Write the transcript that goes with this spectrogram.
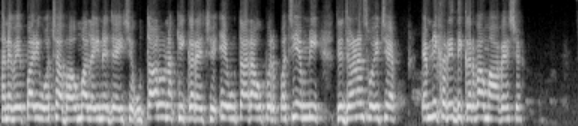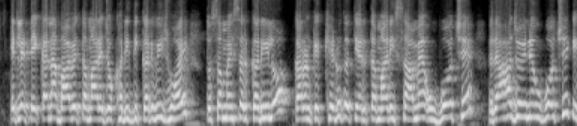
અને વેપારી ઓછા ભાવમાં લઈને જાય છે, ઉતારો નક્કી કરે છે, એ ઉતારા ઉપર પછી એમની જે જણસ હોય છે, એમની ખરીદી કરવામાં આવે છે. એટલે ટેકાના ભાવે તમારે જો ખરીદી કરવી જ હોય, તો સમયસર કરી લો. કારણ કે ખેડૂત અત્યારે તમારી સામે ઊભો છે, રાહ જોઈને ઊભો છે કે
